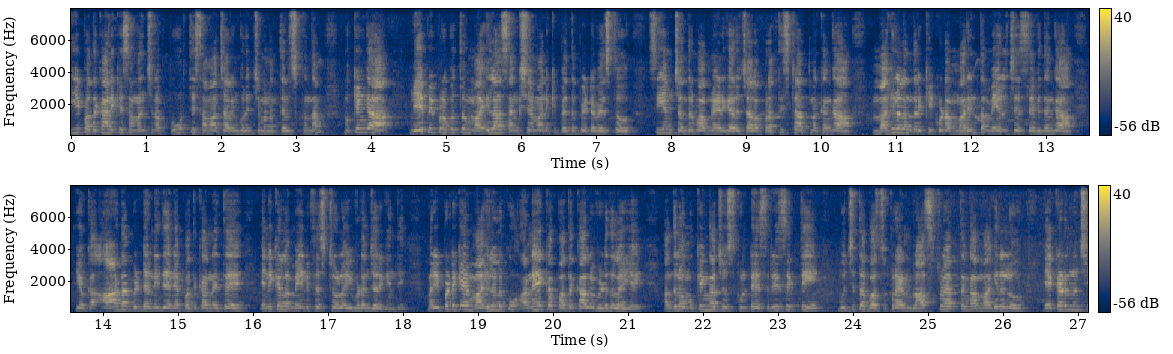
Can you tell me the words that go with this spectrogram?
ఈ పథకానికి సంబంధించిన పూర్తి సమాచారం గురించి మనం తెలుసుకుందాం. ముఖ్యంగా ఏపీ ప్రభుత్వం మహిళా సంక్షేమానికి పెద్దపీట వేస్తూ సీఎం చంద్రబాబు నాయుడు గారు చాలా ప్రతిష్టాత్మకంగా మహిళలందరికీ కూడా మరింత మేలు చేసే విధంగా ఈ యొక్క ఆడబిడ్డ నిధి అనే పథకాన్ని అయితే ఎన్నికల మేనిఫెస్టోలో ఇవ్వడం జరిగింది. మరి ఇప్పటికే మహిళలకు అనేక పథకాలు విడుదలయ్యాయి. అందులో ముఖ్యంగా చూసుకుంటే శ్రీశక్తి ఉచిత బస్సు ప్రయాణం రాష్ట్ర వ్యాప్తంగా మహిళలు ఎక్కడి నుంచి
